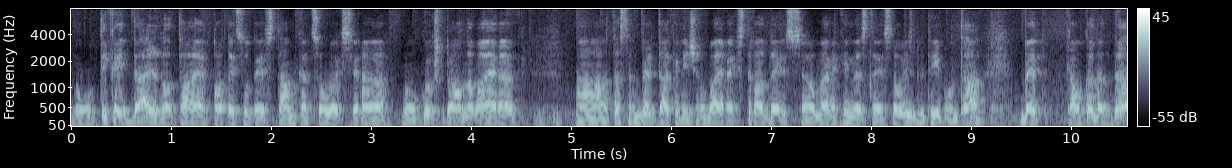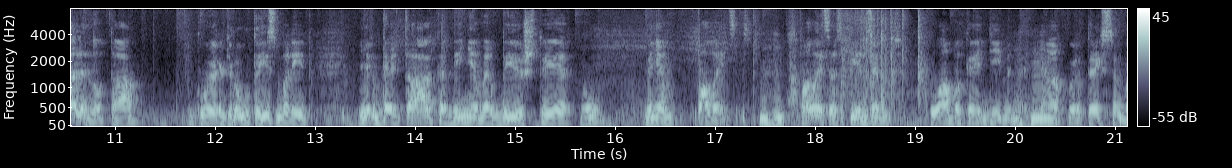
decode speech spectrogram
nu, tikai daļa no tā, pateicoties tam, ka cilvēks ir, nu, kurš pelna vairāk. Tas ir dēļ tā, ka viņš ir vairāk strādājis, vairāk investējis savā izglītībā un tā. Bet kaut kāda daļa no tā, ko ir grūti izmērīt, ir dēļ tā, ka viņam ir bijuši tie, nu, viņam paveicies. Mm -hmm. Paveicies piedzimt labākai ģimenei, mm -hmm. jā, kur, teiksim,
